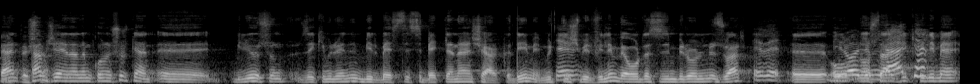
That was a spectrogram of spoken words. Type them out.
Ben muhteşem. tam Ceyhan Hanım konuşurken e, biliyorsun Zeki Müren'in bir bestesi Beklenen Şarkı değil mi? Müthiş Evet. bir film ve orada sizin bir rolünüz var. Evet. E, o Bir nostaljik derken- filme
